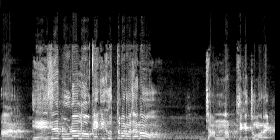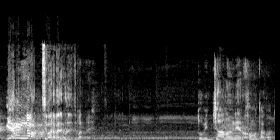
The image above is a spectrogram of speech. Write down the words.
আর এই যে বুড়া লোক, এ কি করতে পারবে জানো? জান্নাত থেকে তোমার এমন লাচ্ছি মারা বের করে দিতে পারবে। তুমি জানোই না এর ক্ষমতা কত।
